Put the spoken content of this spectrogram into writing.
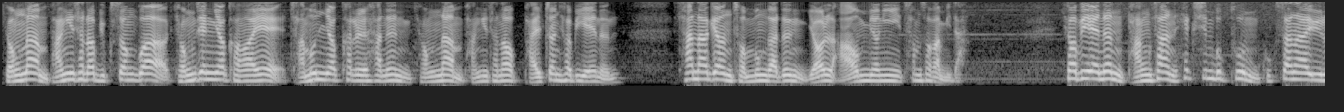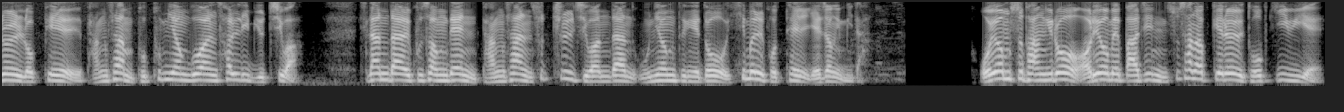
경남 방위산업 육성과 경쟁력 강화에 자문 역할을 하는 경남 방위산업 발전협의회는 산학연 전문가 등 19명이 참석합니다. 협의회는 방산 핵심 부품 국산화율을 높일 방산 부품연구원 설립 유치와 지난달 구성된 방산 수출 지원단 운영 등에도 힘을 보탤 예정입니다. 오염수 방류로 어려움에 빠진 수산업계를 돕기 위해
